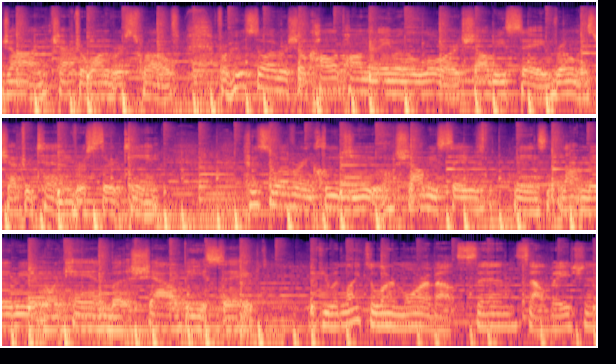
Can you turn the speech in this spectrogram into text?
John chapter 1 verse 12. For whosoever shall call upon the name of the Lord shall be saved. Romans chapter 10 verse 13. Whosoever includes you shall be saved means not maybe nor can, but shall be saved. If you would like to learn more about sin, salvation,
